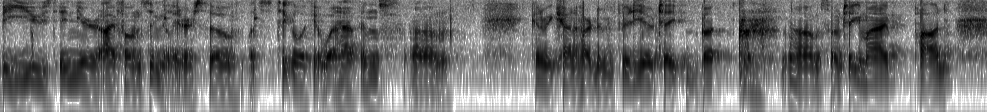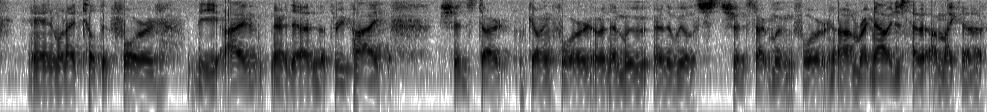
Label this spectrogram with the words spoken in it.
be used in your iPhone simulator. So let's take a look at what happens. Um, going to be kind of hard to videotape, but um, so I'm taking my iPod and when I tilt it forward, the i or the the 3Pi should start going forward, or the move or the wheels should start moving forward. Um, right now, I just have it on like a,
